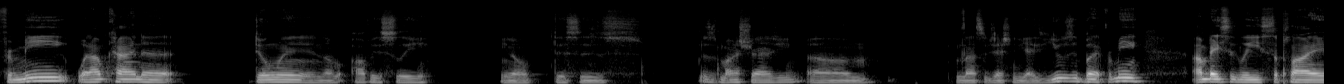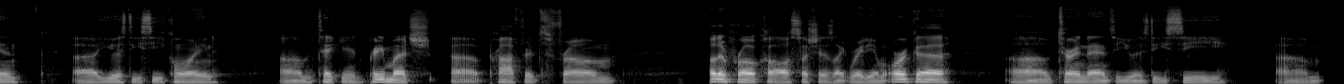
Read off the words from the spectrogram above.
for me what i'm kind of doing and i'm obviously you know this is this is my strategy. Um i'm not suggesting you guys use it but for me i'm basically supplying uh usdc coin um, taking pretty much uh, profits from other protocols such as like Raydium Orca, um, turn that into USDC, um,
